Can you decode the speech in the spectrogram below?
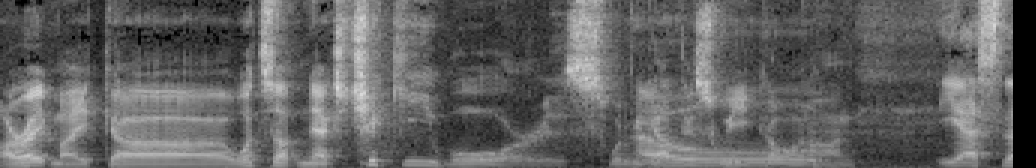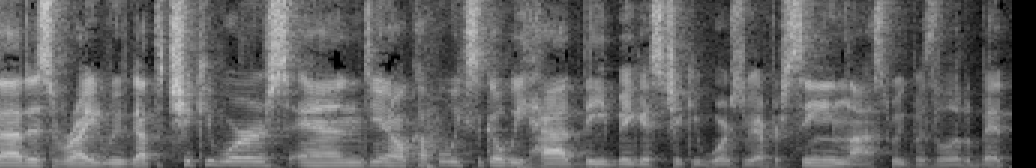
All right, Mike. Uh, what's up next? Chicky Wars. What do we got this week going Oh. on? Yes, that is right. We've got the Chicky Wars, and you know, a couple weeks ago we had the biggest Chicky Wars we've ever seen. Last week was a little bit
